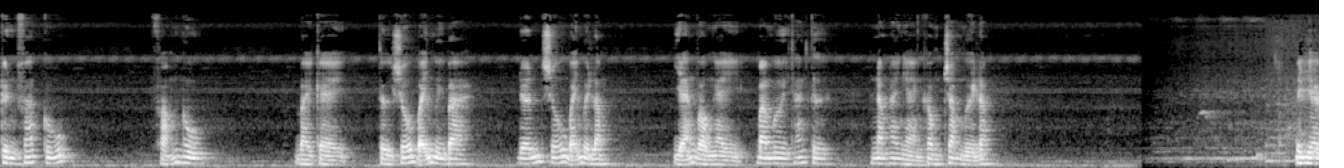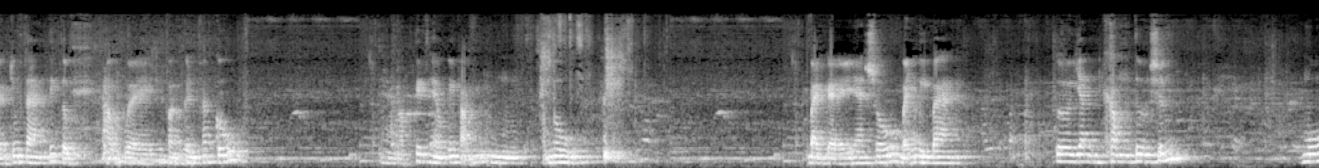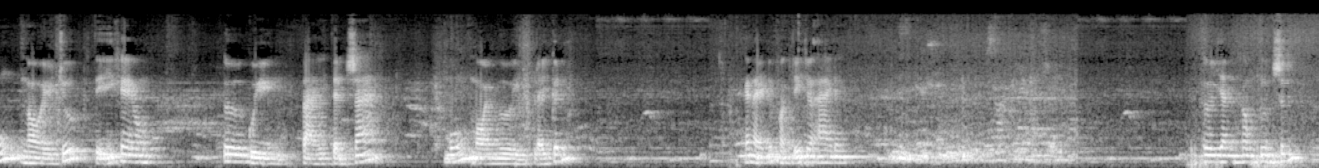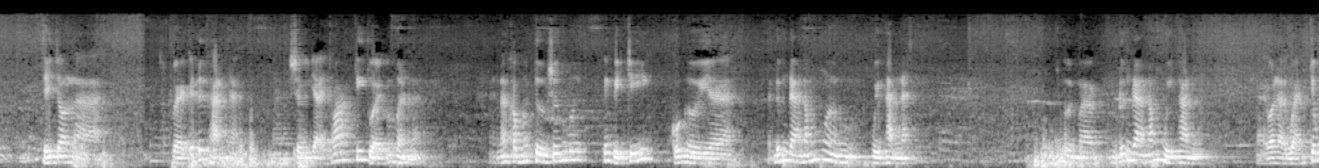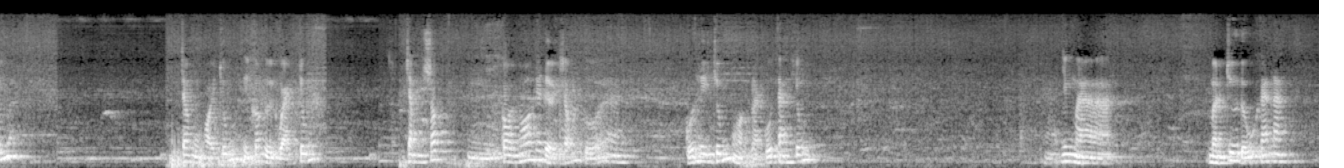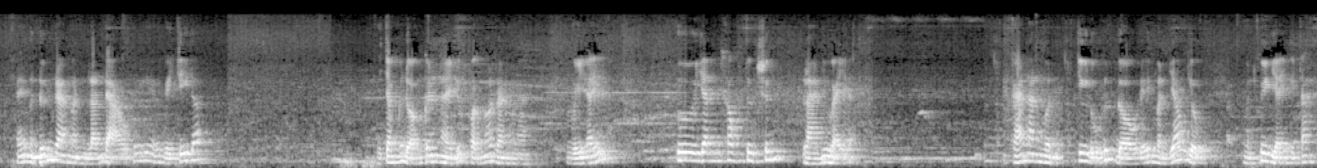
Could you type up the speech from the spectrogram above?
Kinh Pháp Cú. Phẩm Ngu. Bài kệ từ số 73 đến số 75 Giảng vào ngày 30 tháng 4 năm 2015 Bây giờ chúng ta tiếp tục học về cái phần Kinh Pháp Cú. Học tiếp theo cái phẩm Phẩm Ngu. Bài kệ số 73 Ưa danh không tương xứng. Muốn ngồi trước tỷ kheo. Ưa quyền tại tình xá. Muốn mọi người lễ kính. Cái này Đức Phật chỉ cho ai đây? Ưa danh không tương xứng Chỉ cho là về cái đức hạnh nè à, sự giải thoát trí tuệ của mình nè, nó không có tương xứng với cái vị trí của người à, đứng ra ờ, nắm quyền hành nè những người mà đứng ra nắm quyền hành gọi là quản chúng đó. trong một hội chúng thì có người quản chúng, chăm sóc ừ, coi ngó cái đời sống của à, của ni chúng hoặc là của tăng chúng nhưng mà mình chưa đủ khả năng để mình đứng ra mình lãnh đạo cái vị trí đó. Thì trong cái đoạn kinh này Đức Phật nói rằng là vị ấy ưa danh không tương xứng là như vậy đó. Khả năng mình chưa đủ đức độ để mình giáo dục mình khuyên dạy người ta.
